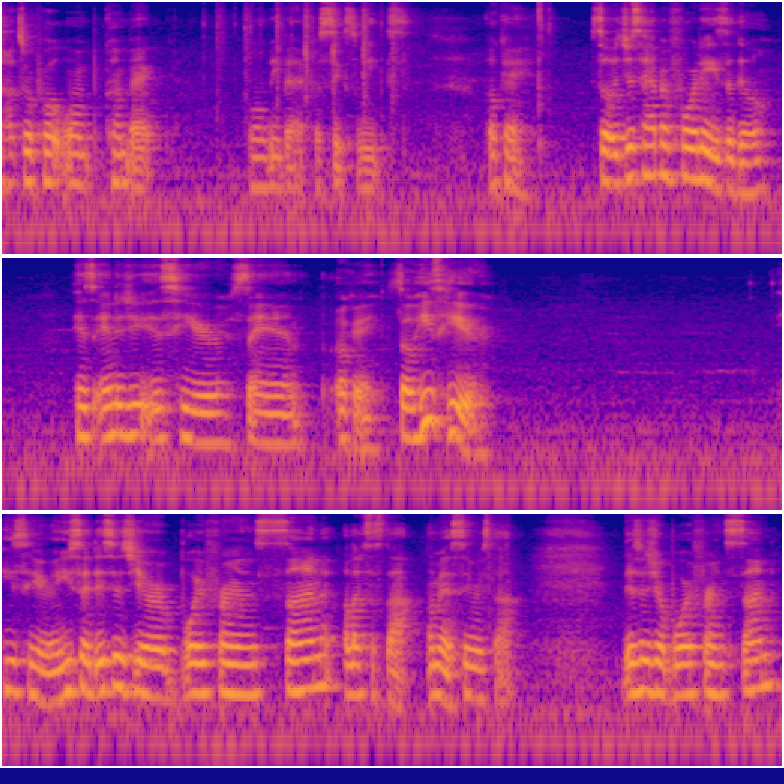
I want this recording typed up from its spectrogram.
Tox report won't come back, won't be back for six weeks. Okay, so it just happened four days ago. His energy is here saying, okay, so he's here. He's here. And you said this is your boyfriend's son. Alexa, stop. I mean, Siri, stop. This is your boyfriend's son.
